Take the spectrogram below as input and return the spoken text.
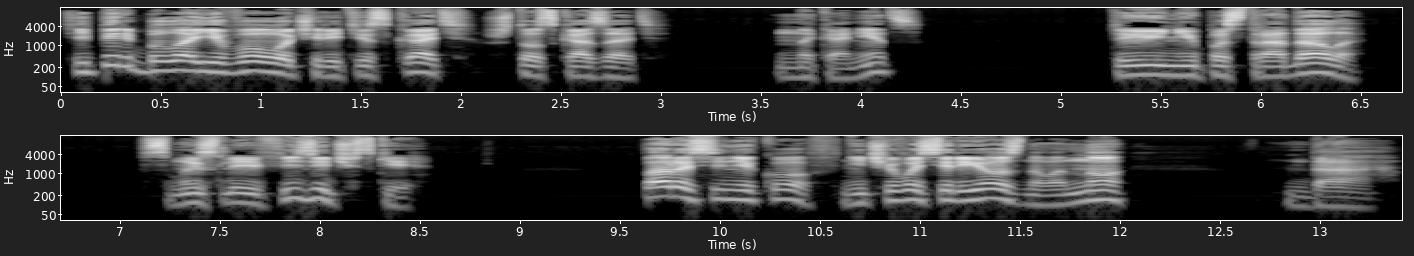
Теперь была его очередь искать, что сказать. Наконец. «Ты не пострадала? В смысле физически?» «Пара синяков, ничего серьезного, но...» «Да», —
